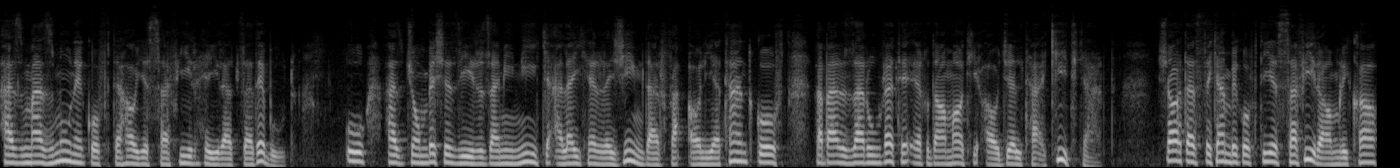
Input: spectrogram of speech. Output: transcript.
از مضمون گفته های سفیر حیرت زده بود. او از جنبش زیرزمینی که علیه رژیم در فعالیتند گفت و بر ضرورت اقداماتی عاجل تأکید کرد. شاه دست کم به گفتی سفیر آمریکا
